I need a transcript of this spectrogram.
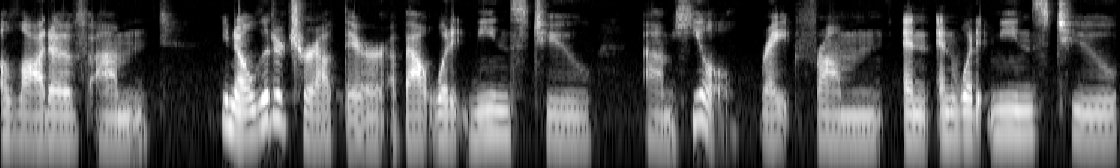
a lot of um, you know literature out there about what it means to um, heal, right? From and and what it means to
